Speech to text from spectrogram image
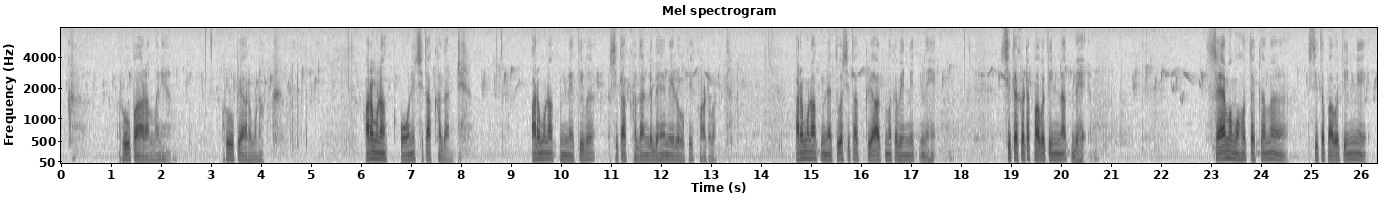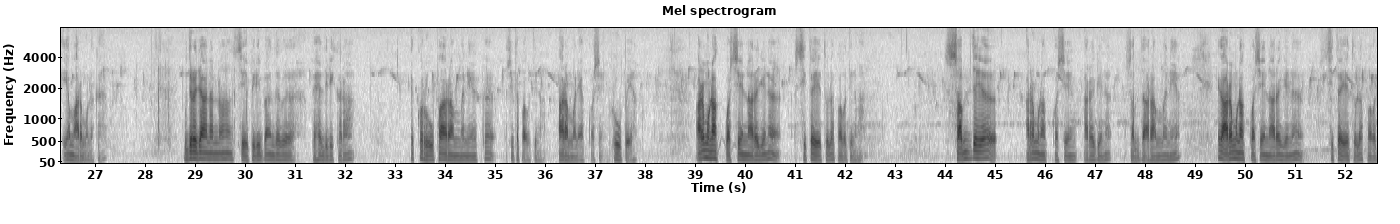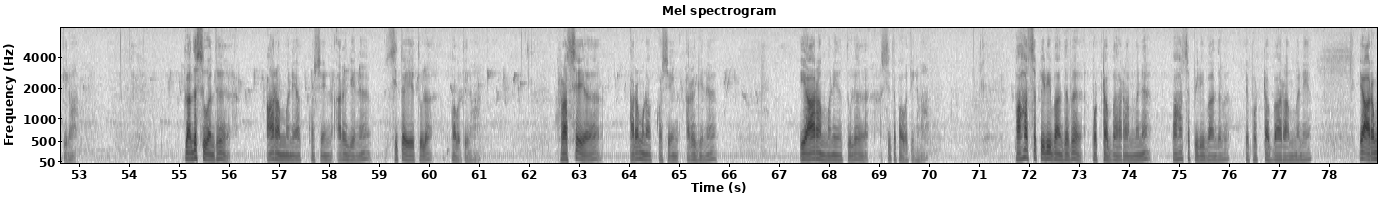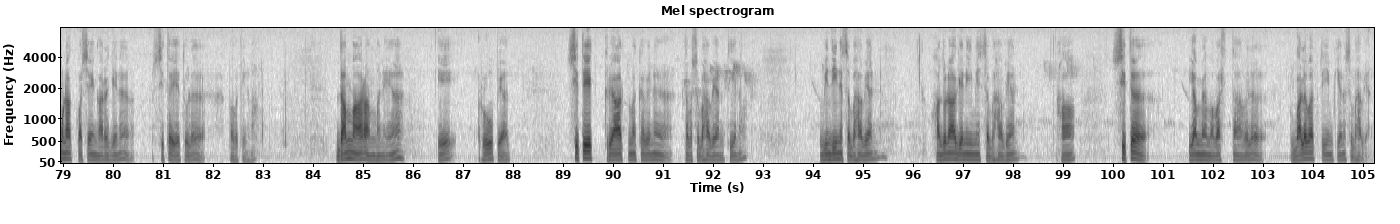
රූප ආරම්මණය. රූපේ අරමුණක්. අරමුණක් ඕනේ සිතක් හදන්න. අරමුණක් නැතිව සිතක් හදන්න බෑ මේ ලෝකේ කාටවත්. අරමුණක් නැතුව සිතක් ක්‍රියාත්මක වෙන්නේ නැහැ. සිතකට පවතින්නත් බෑ. සෑම මොහොතකම සිත පවතින්නේ යම් අරමුණක. බුදුරජාණන් වහන්සේ පිළිබඳව පැහැදිලි කරා එක්ක රූපාරම්මණයක සිත පවතිනවා. ආරම්මණයක් වශයෙන් රූපය. අරමුණක් වශයෙන් අරගෙන සිත ඒ තුළ පවතිනවා. ශබ්දය අරමුණක් වශයෙන් අරගෙන ශබ්ද ආරම්මණය ඒක අරමුණක් වශයෙන් අරගෙන සිත ඒ තුළ පවතිනවා. ගන්ධ සුවඳ ආරම්මණයක් වශයෙන් අරගෙන සිත ඒ තුළ පවතිනවා. රසය අරමුණක් වශයෙන් අරගෙන ඒ ආරම්මණය තුළ සිත පවතිනවා. පහස පිළිබඳව පොට්ටබ්බාරම්මන පහස පිළිබඳව ඒ පොට්ටබ්බාරම්මණය ඒ අරමුණක් වශයෙන් අරගෙන සිත ඒ තුළ පවතිනවා. ධම්මාරම්මණය ඒ රූපයත් සිතේ ක්‍රියාත්මක වෙන තව ස්වභාවයන් තියෙනවා. විඳින ස්වභාවයන් හඳුනා ගැනීමේ ස්වභාවයන් හා සිත යම් යම් අවස්ථාවල බලවත් වීම කියන ස්වභාවයන්.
